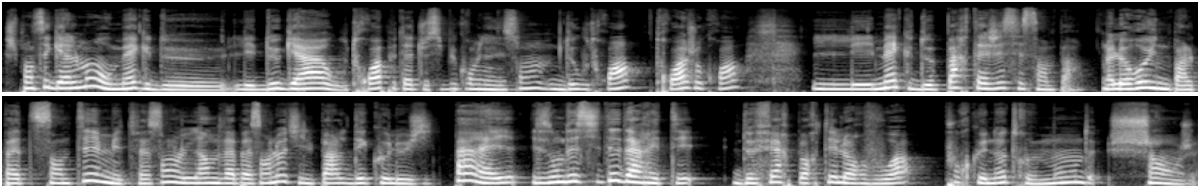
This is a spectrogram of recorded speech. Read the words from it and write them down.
Je pense également aux mecs de les deux gars ou trois peut-être, je sais plus combien ils sont, deux ou trois, trois je crois. Les mecs de partager c'est sympa. Alors eux ils ne parlent pas de santé, mais de toute façon l'un ne va pas sans l'autre, ils parlent d'écologie. Pareil, ils ont décidé d'arrêter de faire porter leur voix pour que notre monde change.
